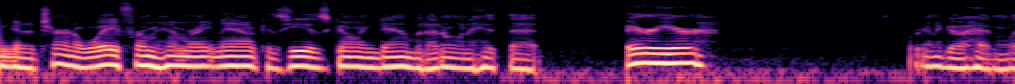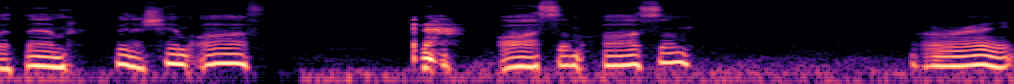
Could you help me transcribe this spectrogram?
I'm going to turn away from him right now because he is going down, but I don't want to hit that barrier. We're going to go ahead and let them finish him off. awesome, awesome. All right.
